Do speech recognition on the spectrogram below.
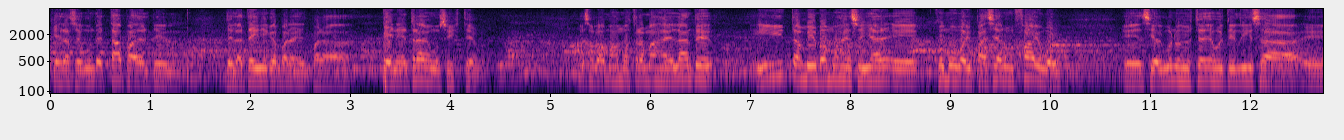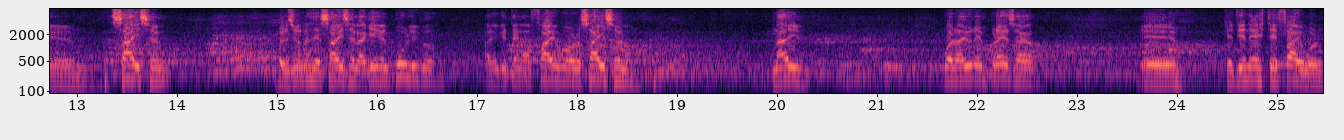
que es la segunda etapa del- de la técnica para, para penetrar en un sistema. Eso lo vamos a mostrar más adelante y también vamos a enseñar eh, cómo bypassear un firewall. Eh, si alguno de ustedes utiliza eh, versiones de Sisal aquí en el público, alguien que tenga firewall Sisal, nadie. Bueno, hay una empresa eh, que tiene este firewall.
